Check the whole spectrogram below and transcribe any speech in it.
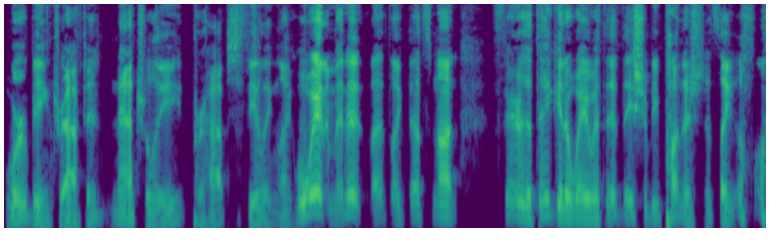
were being drafted naturally perhaps feeling like well wait a minute like that's not fair that they get away with it they should be punished. It's like oh,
